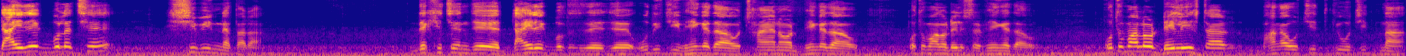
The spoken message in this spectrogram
ডাইরেক্ট বলেছে শিবির নেতারা। দেখেছেন যে ডাইরেক্ট বলতেছে যে- উদিচি ভেঙে দাও, ছায়ানট ভেঙে দাও, প্রথম আলো ডেইলি স্টার ভেঙে দাও। প্রথম আলো ডেইলি স্টার ভাঙা উচিত কি উচিত না,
